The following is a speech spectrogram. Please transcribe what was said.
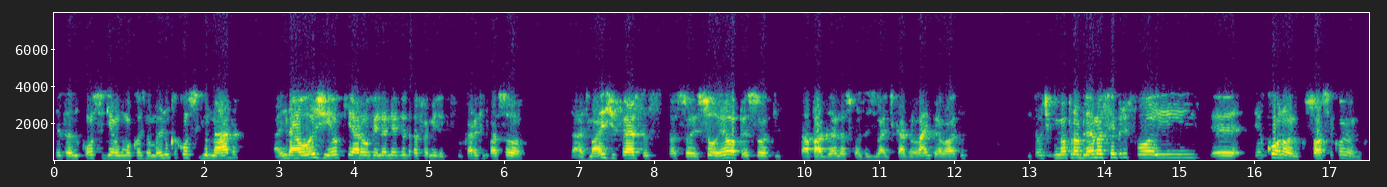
tentando conseguir alguma coisa, minha mãe nunca conseguiu nada. Ainda hoje, eu que era a ovelha negra da família, o cara que passou das mais diversas situações, sou eu a pessoa que tá pagando as contas de lá de casa, lá em Pelotas. Então, tipo, meu problema sempre foi é, econômico, socioeconômico.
